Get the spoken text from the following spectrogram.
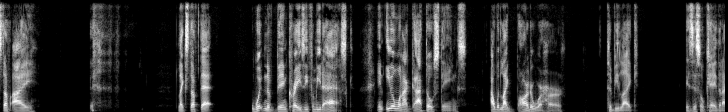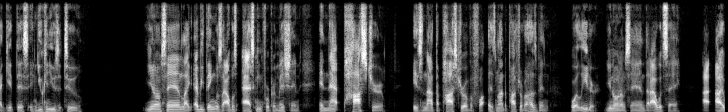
stuff I, like stuff that wouldn't have been crazy for me to ask. And even when I got those things, I would like barter with her to be like, is this okay that I get this? And you can use it too. You know what I'm saying? Like everything was I was asking for permission, and that posture is not the posture of a is not the posture of a husband or a leader. You know what I'm saying? That I would say. I I,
